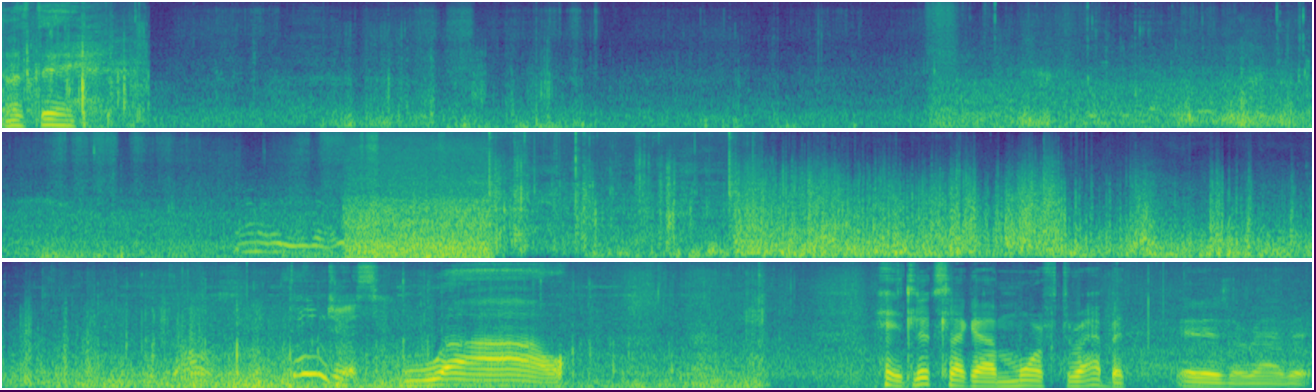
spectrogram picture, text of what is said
Last day. Dangerous. Wow. Hey, it looks like a morphed rabbit. It is a rabbit.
